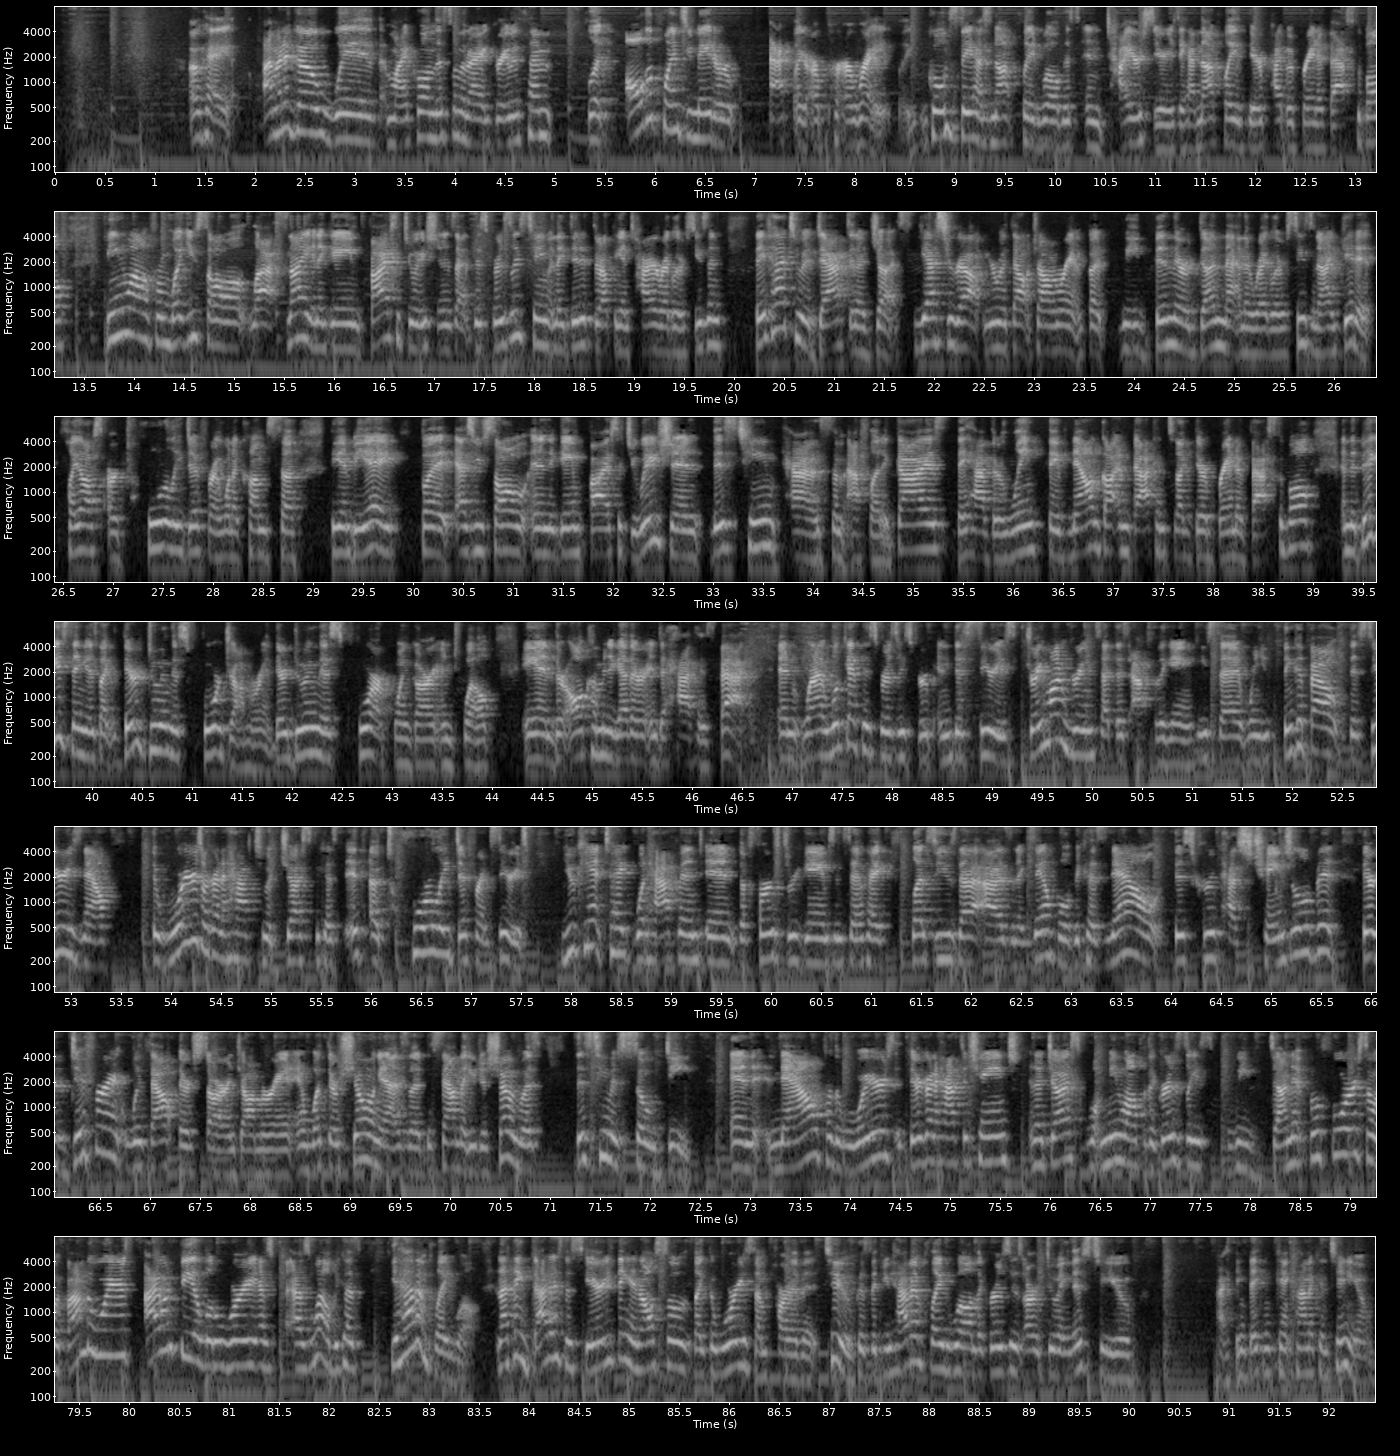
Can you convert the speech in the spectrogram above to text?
Okay, I'm gonna go with Michael on this one, and I agree with him. Look, all the points you made are act like are, are right. Like Golden State has not played well this entire series. They have not played their type of brand of basketball. Meanwhile, from what you saw last night in a game five situation, is that this Grizzlies team, and they did it throughout the entire regular season, they've had to adapt and adjust. Yes, you're out, you're without Ja Morant, but we've been there, done that in the regular season. I get it. Playoffs are totally different when it comes to the NBA. But as you saw in the game five situation, this team has some athletic guys. They have their length. They've now gotten back into like their brand of basketball. And the biggest thing is like they're doing this for Ja Morant. They're doing this for our point guard in 12. And they're all coming together and to have his back. And when I look at this Grizzlies group in this series, Draymond Green said this after the game. He said, when you think about this series now, the Warriors are going to have to adjust because it's a totally different series you can't take what happened in the first three games and say, okay, let's use that as an example because now this group has changed a little bit. They're different without their star and Ja Morant. And what they're showing as the, the sound that you just showed was this team is so deep. And now for the Warriors, they're going to have to change and adjust. Well, meanwhile, for the Grizzlies, we've done it before. So if I'm the Warriors, I would be a little worried as, as well because you haven't played well. And I think that is the scary thing and also like the worrisome part of it too. Because if you haven't played well and the Grizzlies are doing this to you, I think they can, can kind of continue.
